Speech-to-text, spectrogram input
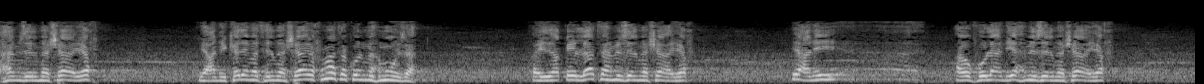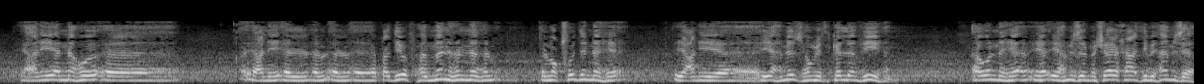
همز المشايخ يعني كلمة المشايخ ما تكون مهموزة. فإذا قيل لا تهمز المشايخ يعني أو فلان يهمز المشايخ يعني أنه آه، يعني قد يفهم منه أنه المقصود أنه يعني يهمزهم يتكلم فيهم أو أنه يهمز المشايخ يأتي بهمزة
